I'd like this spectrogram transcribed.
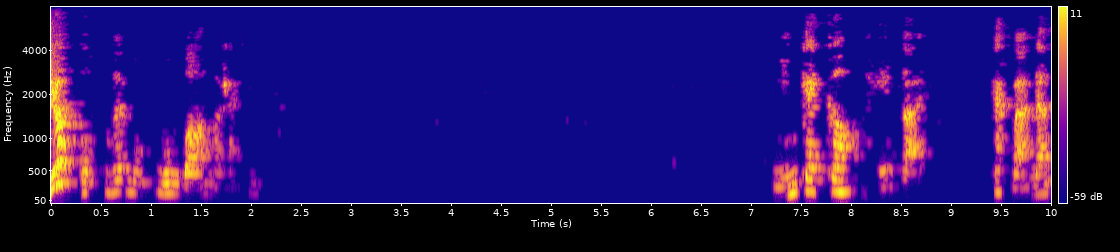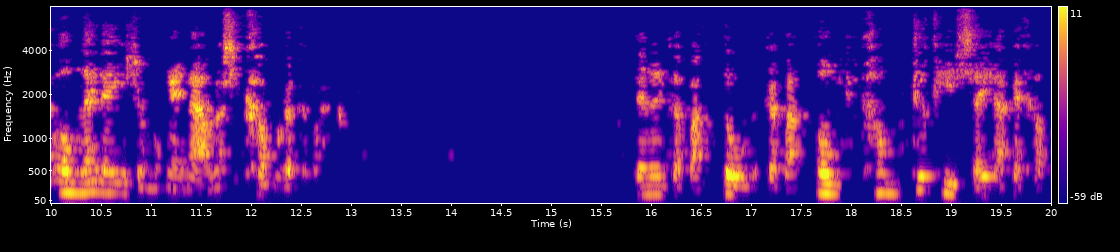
Rốt cuộc với buông, buông bỏ mà ra. Những cái có hiện tại các bạn đang ôm lấy đây rồi một ngày nào nó sẽ không ra các bạn. Cho nên các bạn tu, các bạn ôm cái không trước khi xảy ra cái không.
